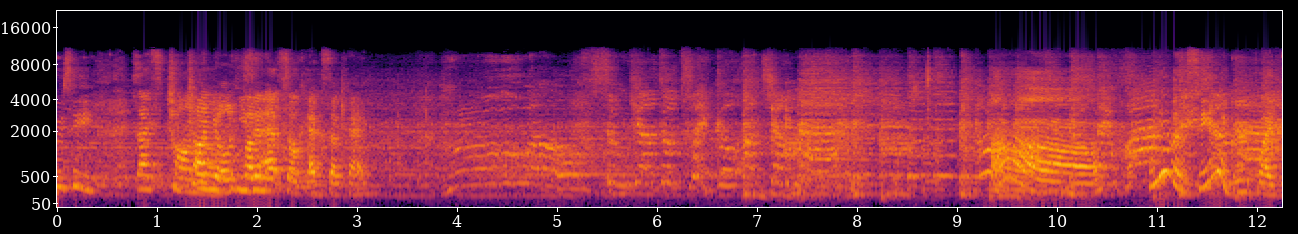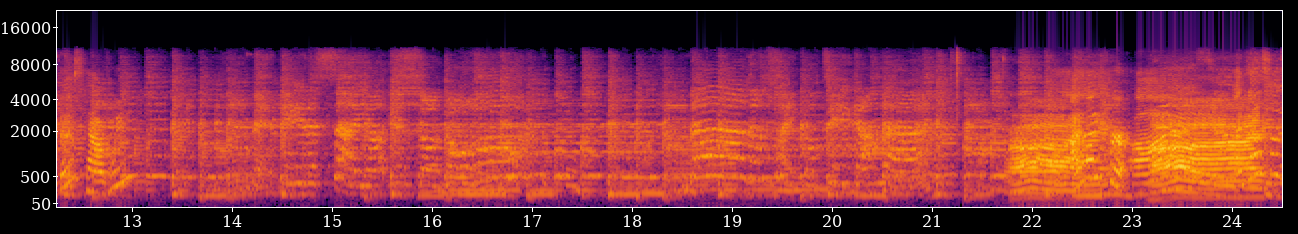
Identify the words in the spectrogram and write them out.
Who's he? That's Chanyeol. Chanyeol, he's from in EXO-K. EXO-K. Oh. We haven't seen a group like this, have we? Ah. I like her eyes. Ah.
